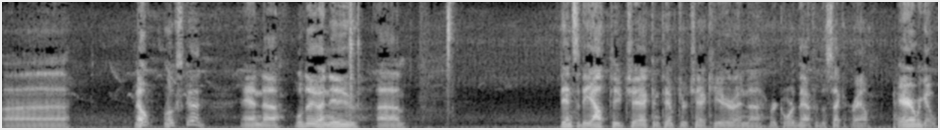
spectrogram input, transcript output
Uh, nope, looks good. And uh, we'll do a new um, density altitude check and temperature check here and uh, record that for the second round. Here we go.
